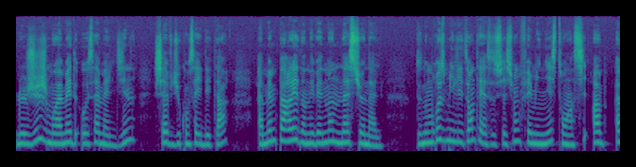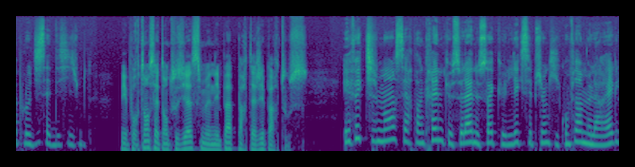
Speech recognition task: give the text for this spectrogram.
Le juge Mohamed Ossam Eldin, chef du Conseil d'État, a même parlé d'un événement national, de nombreuses militantes et associations féministes ont ainsi applaudi cette décision. Mais pourtant, cet enthousiasme n'est pas partagé par tous. Effectivement, certains craignent que cela ne soit que l'exception qui confirme la règle,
